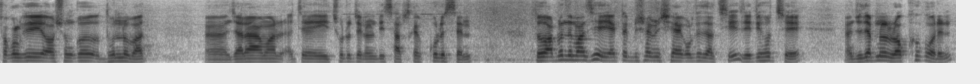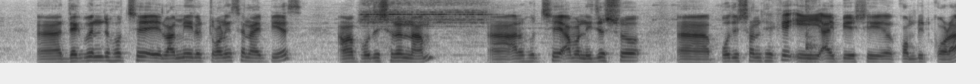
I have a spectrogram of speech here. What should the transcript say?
সকলকে অসংখ্য ধন্যবাদ। যারা আমার এই ছোট চ্যানেলটি সাবস্ক্রাইব করেছেন তো আপনাদের মাঝে একটা বিষয় আমি শেয়ার করতে যাচ্ছি, যেটি হচ্ছে যদি আপনারা লক্ষ্য করেন দেখবেন যে হচ্ছে লামিয়া ইলেকট্রনিক্স অ্যান্ড আইপিএস আমার প্রতিষ্ঠানের নাম আর হচ্ছে আমার নিজস্ব প্রতিষ্ঠান থেকে এই আইপিএসটি কমপ্লিট করা।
